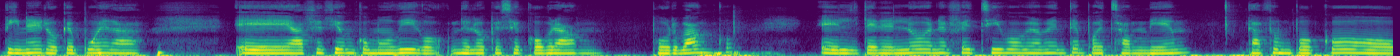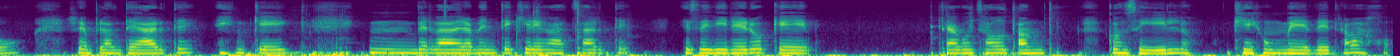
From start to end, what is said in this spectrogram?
dinero que pueda, eh, a excepción, como digo, de lo que se cobran por banco, el tenerlo en efectivo, obviamente, pues también te hace un poco replantearte en qué mm, verdaderamente quieres gastarte ese dinero que te ha costado tanto conseguirlo, que es un mes de trabajo.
